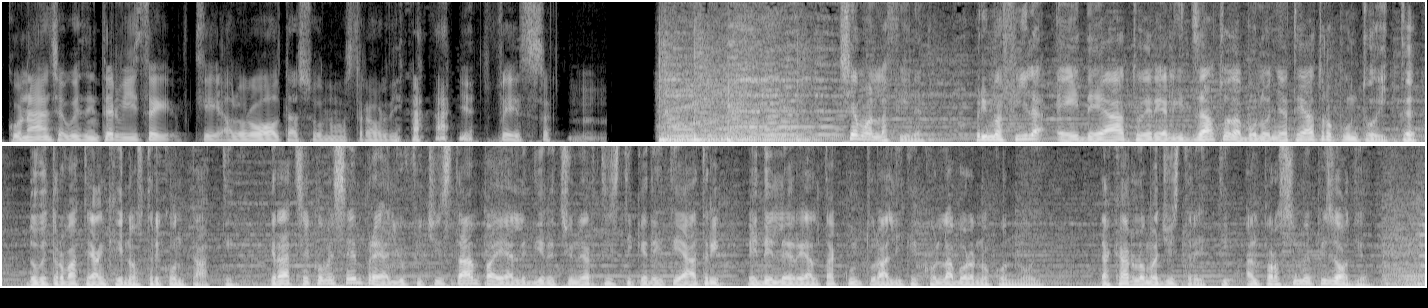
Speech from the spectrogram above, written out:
con ansia queste interviste che a loro volta sono straordinarie spesso. Siamo alla fine. Prima fila è ideato e realizzato da bolognateatro.it, dove trovate anche i nostri contatti. Grazie come sempre agli uffici stampa e alle direzioni artistiche dei teatri e delle realtà culturali che collaborano con noi. Da Carlo Magistretti, al prossimo episodio.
